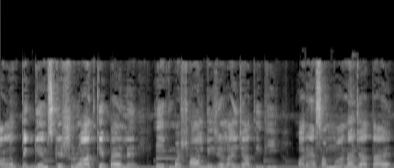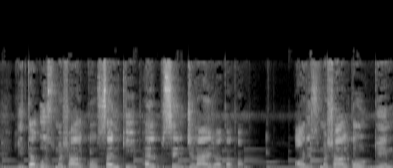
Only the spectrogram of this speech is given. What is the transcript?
ओलंपिक गेम्स की शुरुआत के पहले एक मशाल भी जलाई जाती थी और ऐसा माना जाता है कि तब उस मशाल को सन की हेल्प से जलाया जाता था और इस मशाल को गेम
